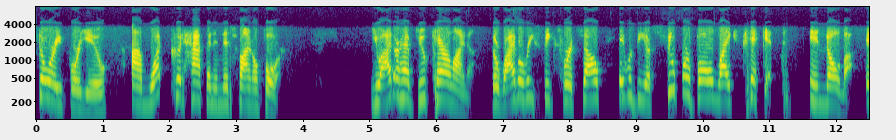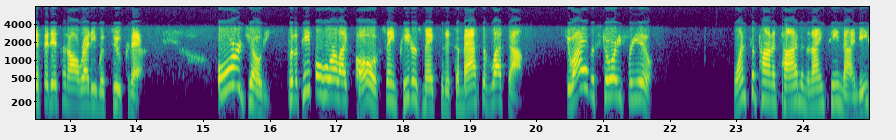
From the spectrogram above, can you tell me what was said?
story for you on what could happen in this Final Four. You either have Duke Carolina, the rivalry speaks for itself. It would be a Super Bowl like ticket in NOLA if it isn't already with Duke there. Or, Jody, for the people who are like, oh, if St. Peter's makes it, it's a massive letdown. Do I have a story for you? Once upon a time in the 1990s,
